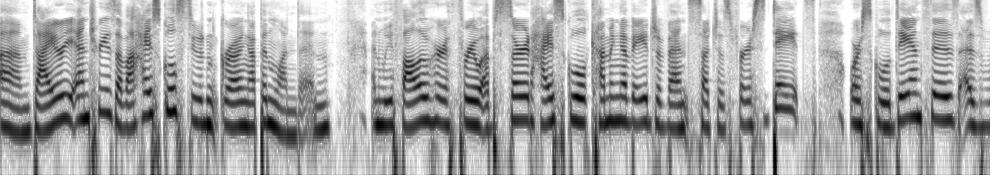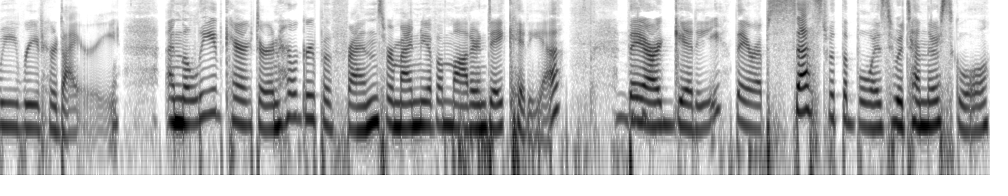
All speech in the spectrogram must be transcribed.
um, diary entries of a high school student growing up in London. And we follow her through absurd high school coming of age events such as first dates or school dances as we read her diary. And the lead character and her group of friends remind me of a modern day Kittia. They are giddy, they are obsessed with the boys who attend their school,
